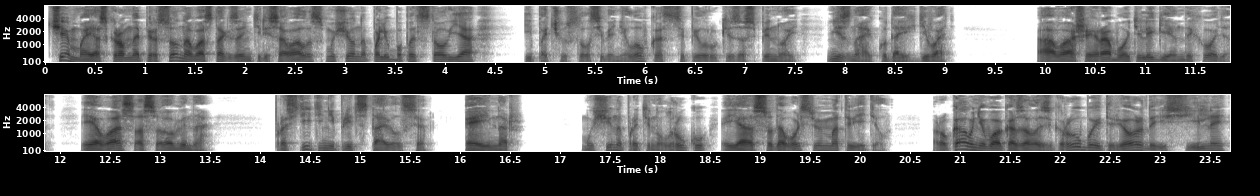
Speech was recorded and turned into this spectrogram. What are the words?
«Чем моя скромная персона вас так заинтересовала?» — смущенно полюбопытствовал я и почувствовал себя неловко, сцепил руки за спиной, не зная, куда их девать. «О вашей работе легенды ходят, и о вас особенно. Простите, не представился. Эйнар». Мужчина протянул руку, и я с удовольствием ответил. Рука у него оказалась грубой, твердой и сильной,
